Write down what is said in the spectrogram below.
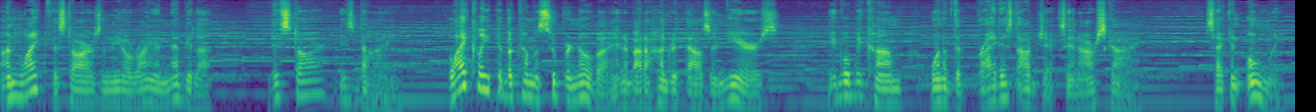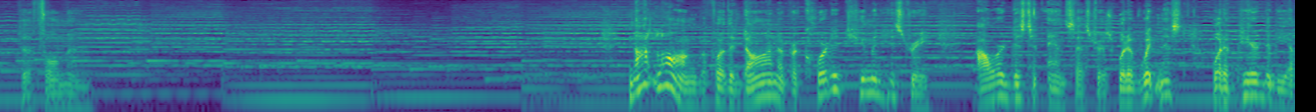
Unlike the stars in the Orion Nebula, this star is dying. Likely to become a supernova in about 100,000 years, it will become one of the brightest objects in our sky, second only to the full moon. Not long before the dawn of recorded human history, our distant ancestors would have witnessed what appeared to be a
